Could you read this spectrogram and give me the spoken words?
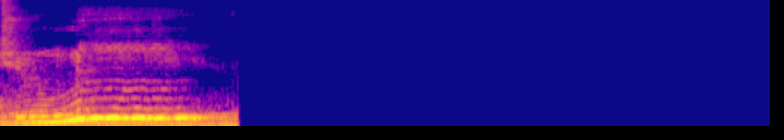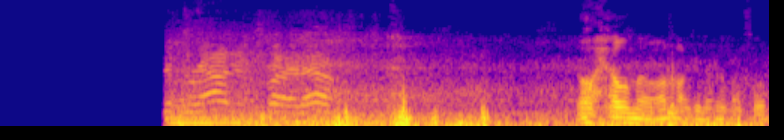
to me. Oh, hell no, I'm not gonna hurt myself.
